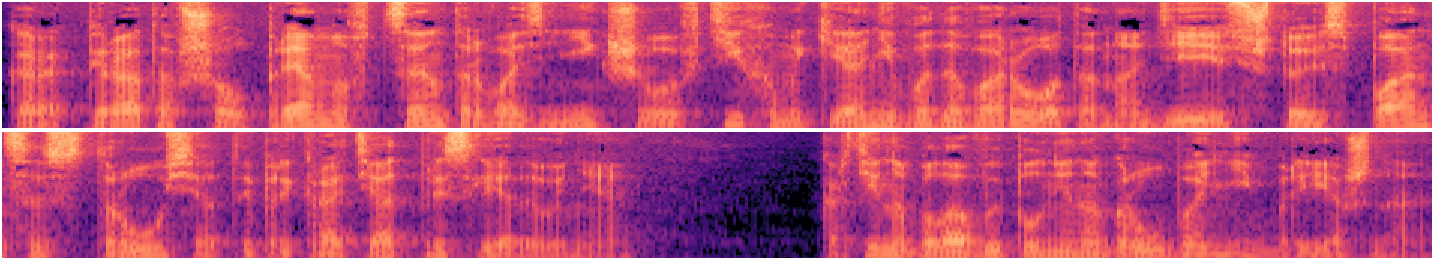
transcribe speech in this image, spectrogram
Карак пиратов шел прямо в центр возникшего в Тихом океане водоворота, надеясь, что испанцы струсят и прекратят преследование. Картина была выполнена грубо, небрежно.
